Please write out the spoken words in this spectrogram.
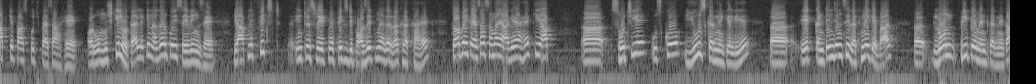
आपके पास कुछ पैसा है और वो मुश्किल होता है लेकिन अगर कोई सेविंग्स है या आपने फिक्स्ड इंटरेस्ट रेट में फिक्स डिपॉजिट में अगर रख रखा है तो अब एक ऐसा समय आ गया है कि आप सोचिए उसको यूज़ करने के लिए आ, एक कंटिजेंसी रखने के बाद आ, लोन प्रीपेमेंट करने का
